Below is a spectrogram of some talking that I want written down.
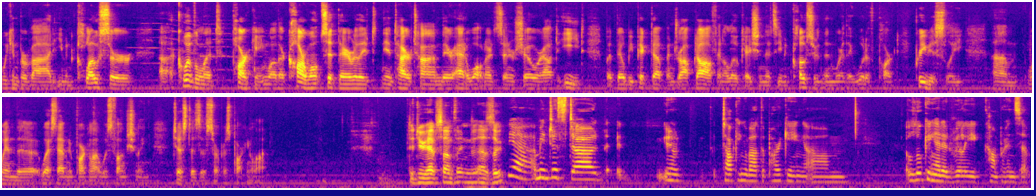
we can provide even closer uh, equivalent parking. While their car won't sit there really the entire time they're at a Walton Arts Center show or out to eat, but they'll be picked up and dropped off in a location that's even closer than where they would have parked previously um, when the West Avenue parking lot was functioning just as a surface parking lot. Did you have something, uh? Yeah, I mean, just uh, you know, talking about the parking, um, looking at it really comprehensive,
